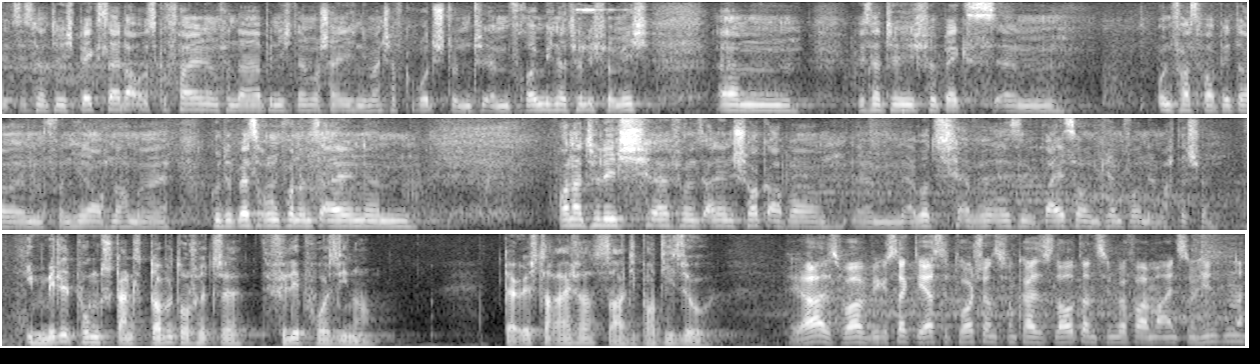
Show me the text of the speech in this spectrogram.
jetzt ist natürlich Becks leider ausgefallen und von daher bin ich dann wahrscheinlich in die Mannschaft gerutscht und ähm, freue mich natürlich für mich. Ähm, ist natürlich für Becks ähm, unfassbar bitter. von hier auch nochmal gute Besserung von uns allen. war natürlich äh, für uns alle ein Schock, aber er, wird, er ist ein Beißer und Kämpfer und er macht das schon. Im Mittelpunkt stand Doppeltorschütze Philipp Hosiner. Der Österreicher sah die Partie so. Ja, es war wie gesagt die erste Torchance von Kaiserslautern, sind wir auf einmal 1 hinten.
